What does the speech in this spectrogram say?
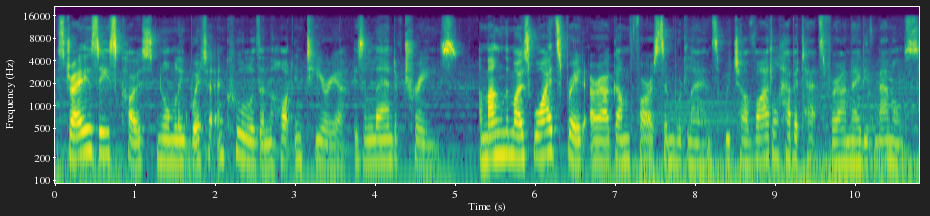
Australia's east coast, normally wetter and cooler than the hot interior, is a land of trees. Among the most widespread are our gum forests and woodlands, which are vital habitats for our native mammals.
